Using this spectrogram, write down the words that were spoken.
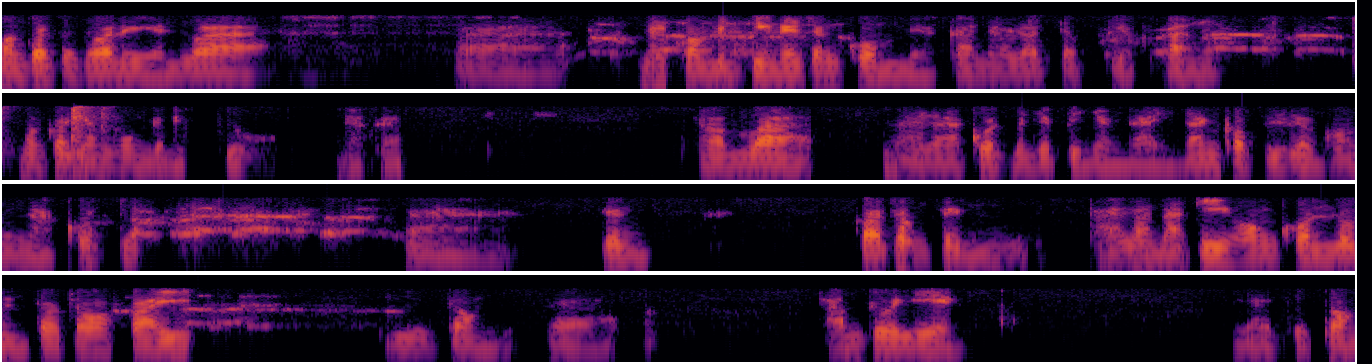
มันก็สะท้อนเห็นว่าอ่าในความเป็นจริงในสังคมเนี่ย การเอารัดเอาเปรียบกัน มันก็ยังคงดำเนินอยู่นะครับถามว่า อนาคตมันจะเป็นยังไง นั่นก็เป็นเรื่องของอนาคตละอ่าซึ่งก็ต้องเป็นภาระหน้าที่ของคนรุ่นต่อๆไปที่ต้องอถามตัวเอง และจะต้อง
